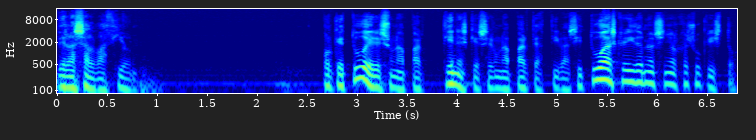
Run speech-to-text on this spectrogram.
de la salvación? Porque tú eres una parte, tienes que ser una parte activa. Si tú has creído en el Señor Jesucristo,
